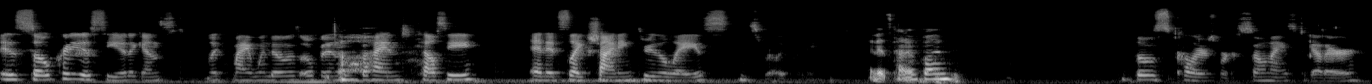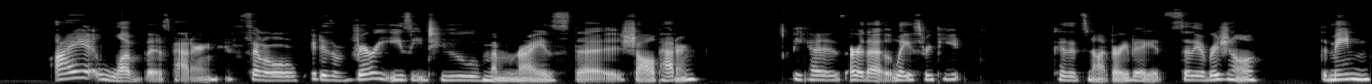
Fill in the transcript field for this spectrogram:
It is so pretty to see it against like my window is open Oh. behind Kelsey and it's like shining through the lace. It's really pretty. And it's kind of fun. Those colors work so nice together. I love this pattern. So it is very easy to memorize the shawl pattern because, or the lace repeat because it's not very big. It's so the original, the main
